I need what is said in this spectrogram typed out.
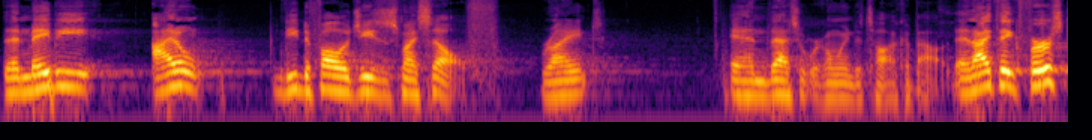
then maybe I don't need to follow Jesus myself, right? And that's what we're going to talk about. And I think first,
